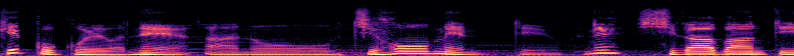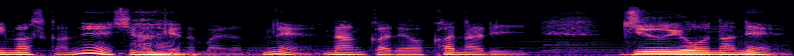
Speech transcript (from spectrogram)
結構これはね、あの地方面っていうかね、滋賀版って言いますかね、滋賀県の場合だとね、なんかではかなり重要なね、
